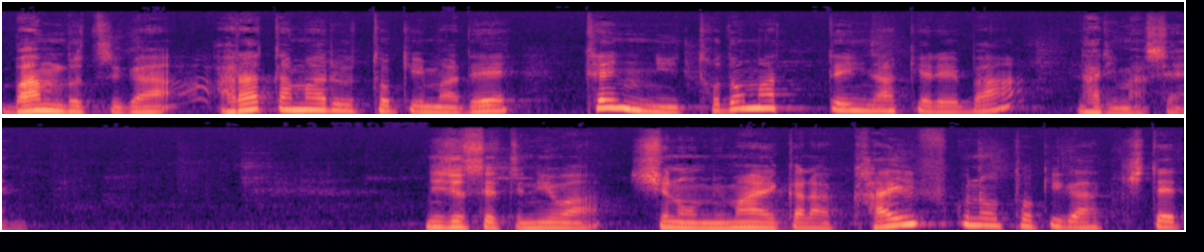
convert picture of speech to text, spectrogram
万物が改まる時まで天にとどまっていなければなりません。20節には主の御前から回復の時が来て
